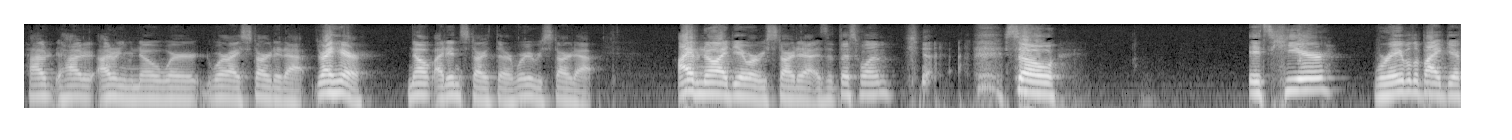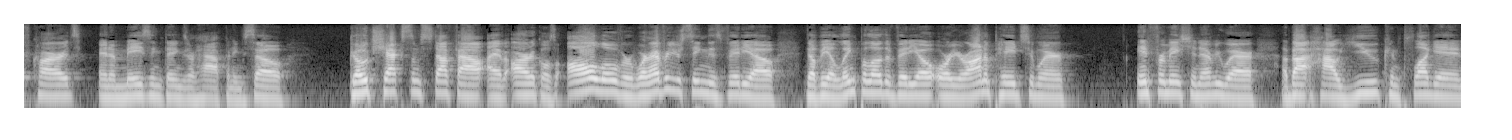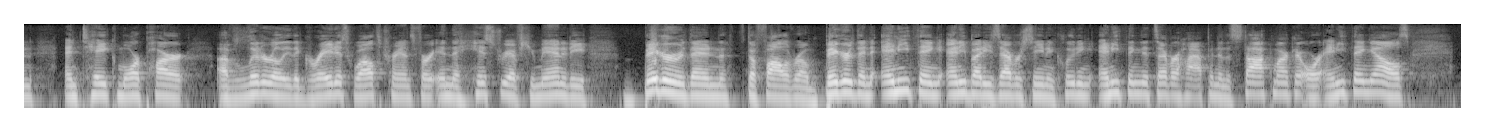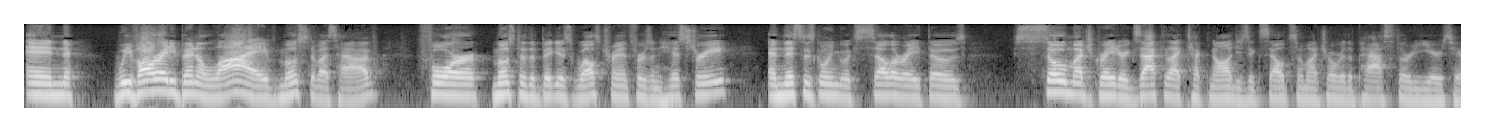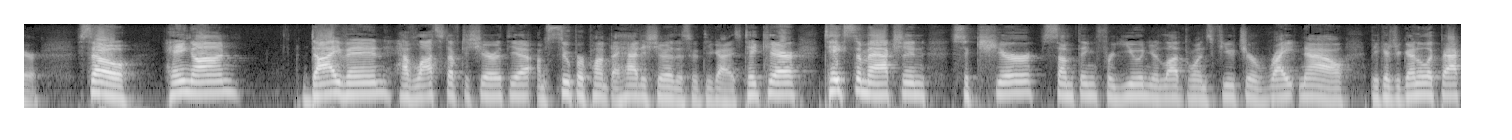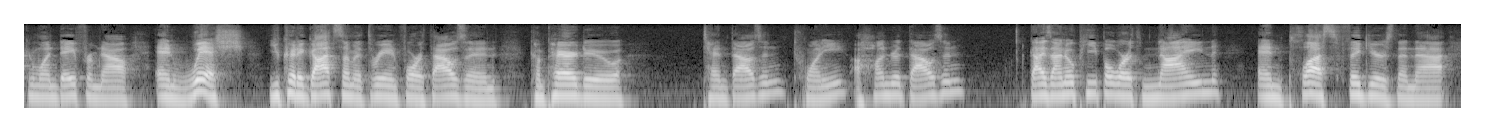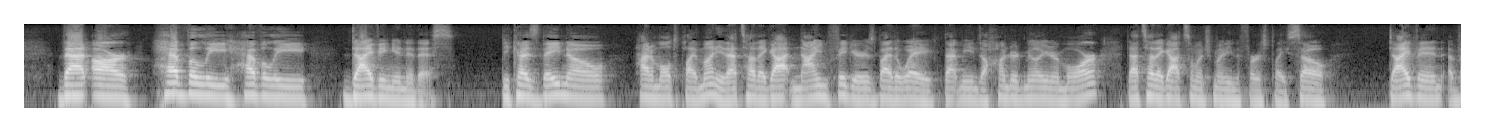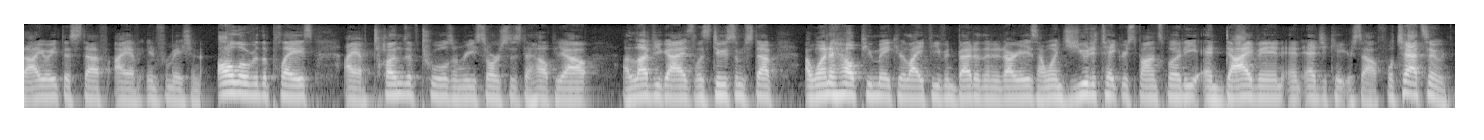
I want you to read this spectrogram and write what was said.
how how do, I don't even know where where I started at. Right here. Nope, I didn't start there. Where did we start at? I have no idea where we started at. Is it this one? so it's here. We're able to buy gift cards, and amazing things are happening. So go check some stuff out. I have articles all over. Wherever you're seeing this video, there'll be a link below the video, or you're on a page somewhere. Information everywhere about how you can plug in and take more part of literally the greatest wealth transfer in the history of humanity, bigger than the fall of Rome, bigger than anything anybody's ever seen, including anything that's ever happened in the stock market or anything else. And we've already been alive, most of us have, for most of the biggest wealth transfers in history. And this is going to accelerate those so much greater, exactly like technology's excelled so much over the past 30 years here. So hang on, dive in, have lots of stuff to share with you. I'm super pumped. I had to share this with you guys. Take care, take some action, secure something for you and your loved one's future right now because you're going to look back in one day from now and wish you could have got some at three and 4,000 compared to 10,000, 20, 100,000. Guys, I know people worth nine and plus figures than that that are heavily, heavily diving into this because they know how to multiply money. That's how they got nine figures. By the way, that means a hundred million or more. That's how they got so much money in the first place. So dive in, evaluate this stuff. I have information all over the place. I have tons of tools and resources to help you out. I love you guys. Let's do some stuff. I want to help you make your life even better than it already is. I want you to take responsibility and dive in and educate yourself. We'll chat soon.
